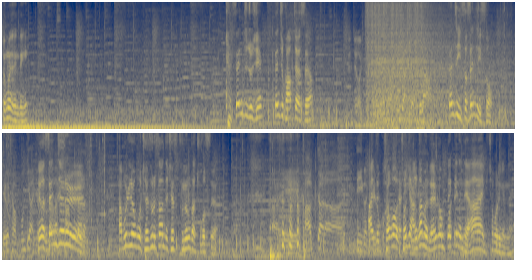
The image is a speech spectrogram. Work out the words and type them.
정면에 댕댕이? 센즈 조심. 센즈 과학자였어요 센즈 있어 센즈 있어 내가 제가 본게 아니야 제가 센즈를 잡으려고 죄수를 쐈는데 죄수 두 명 다 죽었어요. 아예 과학자라 댕댕이가 아니 근데 저거 저기 안 가면 렐건 뺏기는데 아 미쳐버리겠네.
